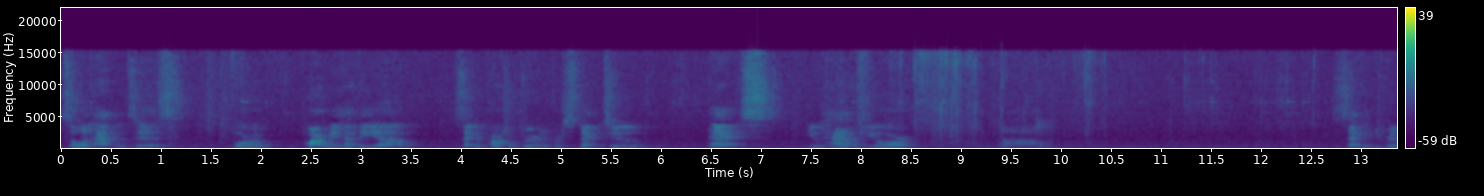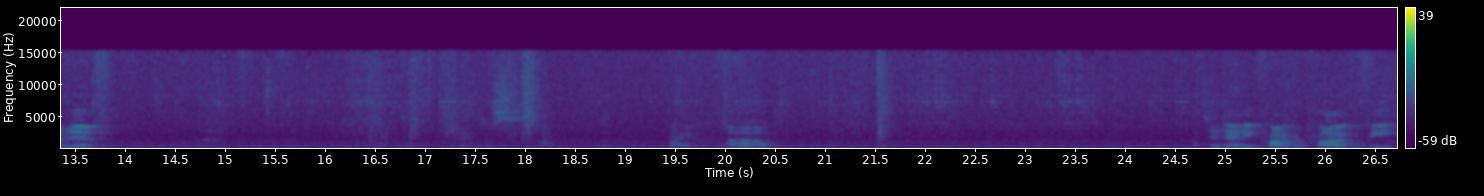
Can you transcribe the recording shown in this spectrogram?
so what happens is for part we have the uh, second partial derivative with respect to x, you have your um, second derivative. Right. Um, the identity product would be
